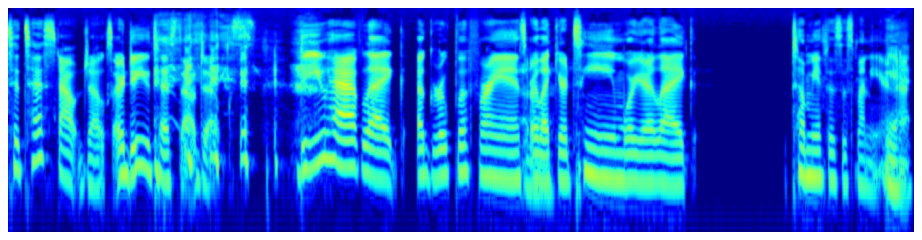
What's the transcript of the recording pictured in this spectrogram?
to test out jokes, or do you test out jokes? Do you have like a group of friends or like your team where you're like, tell me if this is funny or Yeah. not?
